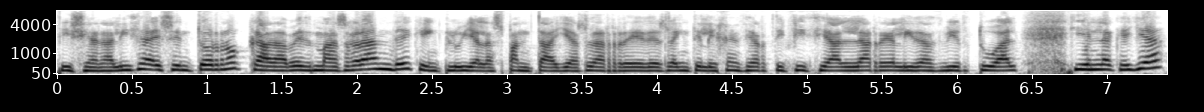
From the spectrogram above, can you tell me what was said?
y se analiza ese entorno cada vez más grande que incluye las pantallas, las redes, la inteligencia artificial, la realidad virtual y en la que ya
